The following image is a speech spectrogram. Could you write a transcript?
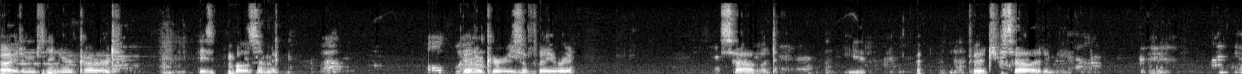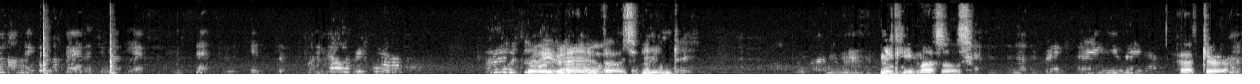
items in your cart. Is balsamic vinegar is a favorite salad, veggie salad. I mean, leave uh, those in Mickey muscles after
